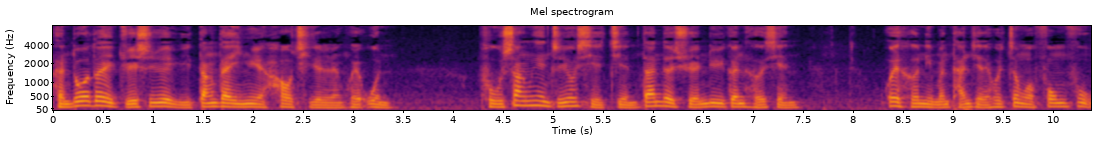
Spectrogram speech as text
很多对爵士乐与当代音乐好奇的人会问：谱上面只有写简单的旋律跟和弦，为何你们弹起来会这么丰富？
